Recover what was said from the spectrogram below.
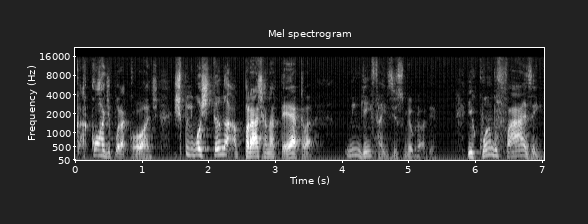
acorde por acorde, mostrando a prática na tecla. Ninguém faz isso, meu brother. E quando fazem,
